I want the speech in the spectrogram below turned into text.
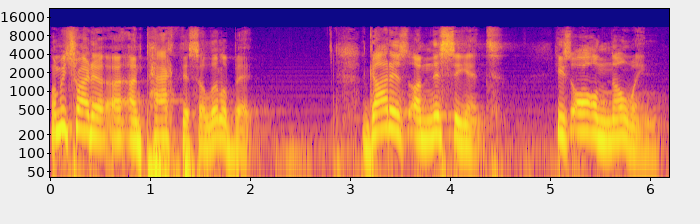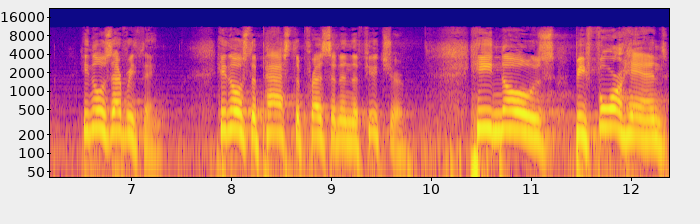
Let me try to uh, unpack this a little bit. God is omniscient, He's all knowing, He knows everything. He knows the past, the present, and the future. He knows beforehand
